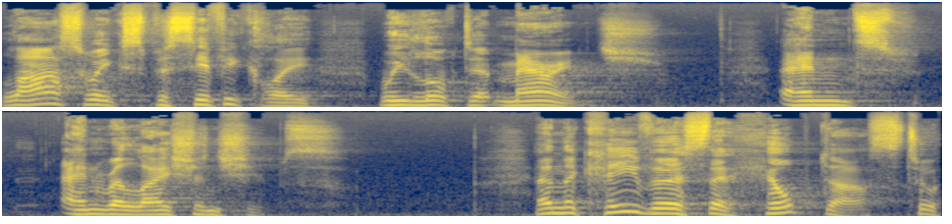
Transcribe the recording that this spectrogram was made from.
Last week, specifically, we looked at marriage and, and relationships. And the key verse that helped us to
